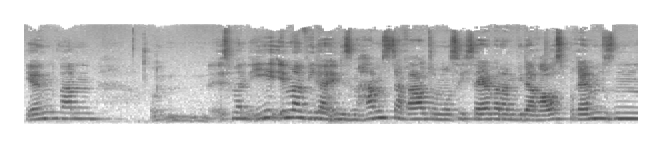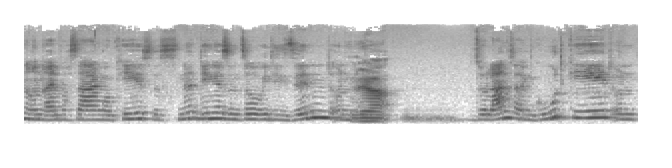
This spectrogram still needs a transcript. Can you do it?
irgendwann ist man eh immer wieder in diesem Hamsterrad und muss sich selber dann wieder rausbremsen und einfach sagen, okay, es ist, ne, Dinge sind so, wie die sind und ja. solange es einem gut geht und,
